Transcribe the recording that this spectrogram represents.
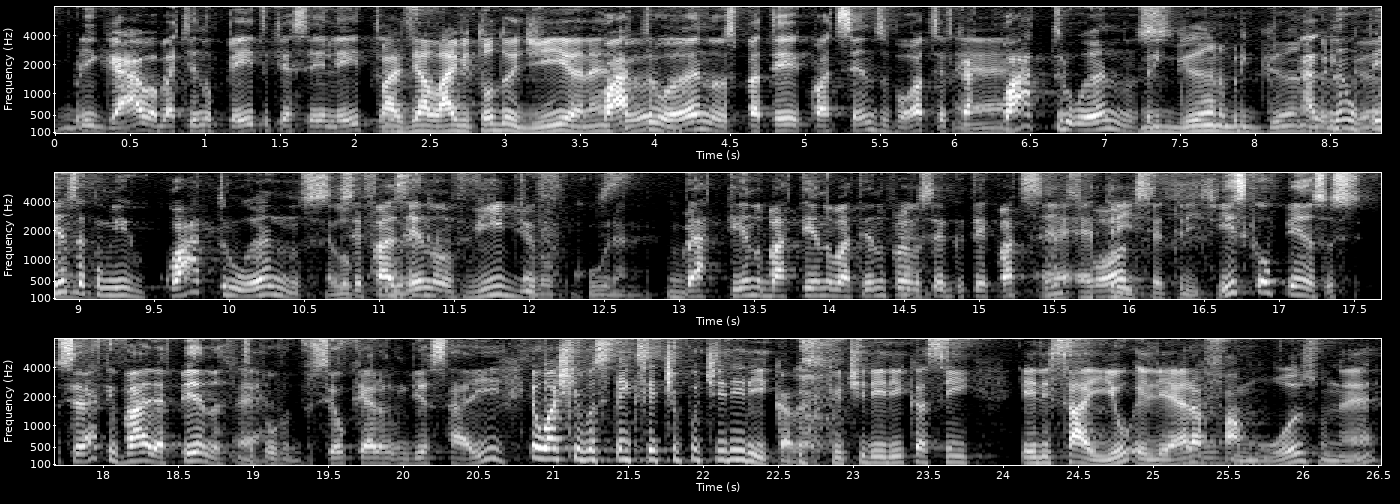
brigava, batia no peito que ia ser eleito. Fazia live todo dia, né? Quatro Tudo. anos para ter 400 votos. Você ficar é. quatro anos. Brigando, brigando, ah, brigando. Não, pensa comigo, quatro anos. É loucura, você fazendo cara. vídeo. É loucura, né? Batendo, batendo, batendo para é. você ter 400 é, é votos. É triste, é triste. Isso que eu penso. Será que vale a pena? É. Tipo, se eu quero um dia sair? Eu acho que você tem que ser tipo tiriri Tiririca, velho. Porque o Tiririca, assim, ele saiu, ele era uhum. famoso, né?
